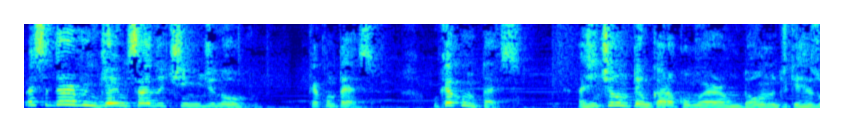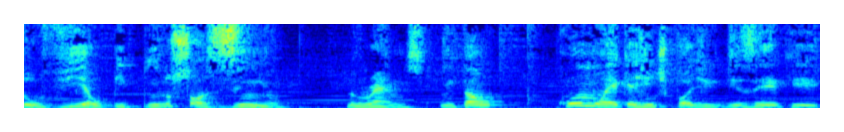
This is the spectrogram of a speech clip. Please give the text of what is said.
Mas se Dervin James sai do time de novo, o que acontece? O que acontece? A gente não tem um cara como Aaron Donald que resolvia o pepino sozinho no Rams. Então, como é que a gente pode dizer que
